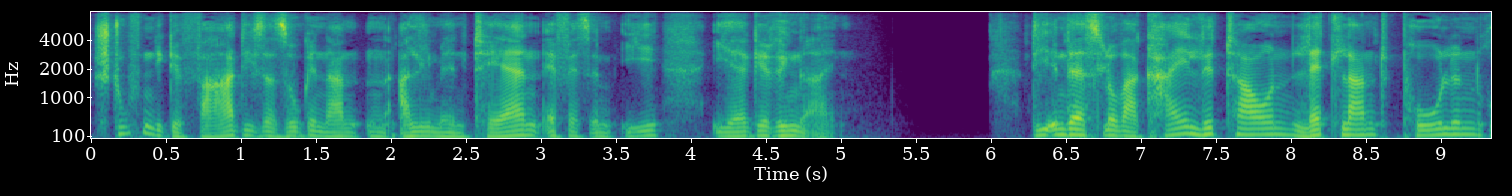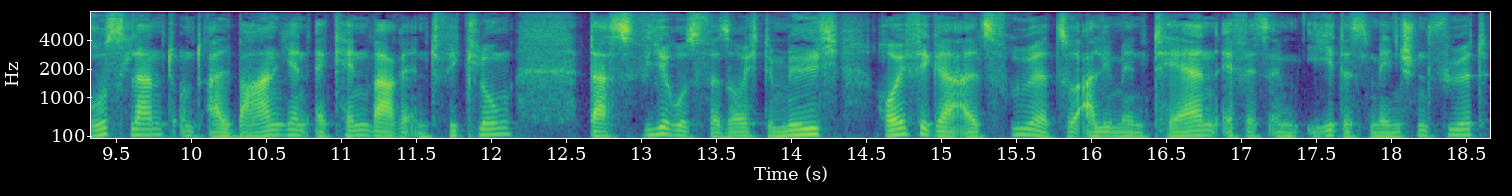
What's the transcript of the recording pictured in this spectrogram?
stufen die Gefahr dieser sogenannten alimentären FSME eher gering ein die in der Slowakei, Litauen, Lettland, Polen, Russland und Albanien erkennbare Entwicklung, dass virusverseuchte Milch häufiger als früher zur alimentären FSME des Menschen führt,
